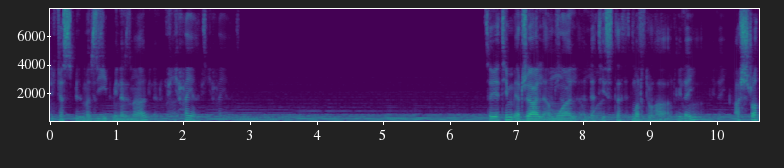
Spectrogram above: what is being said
لكسب المزيد من المال في حياتي. سيتم إرجاع الأموال التي استثمرتها إلي عشرة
